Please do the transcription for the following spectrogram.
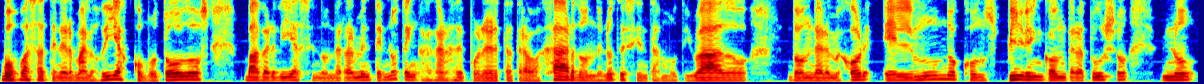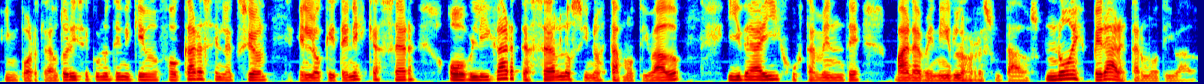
Vos vas a tener malos días como todos, va a haber días en donde realmente no tengas ganas de ponerte a trabajar, donde no te sientas motivado, donde a lo mejor el mundo conspire en contra tuyo, no importa. El autor dice que uno tiene que enfocarse en la acción, en lo que tenés que hacer, obligarte a hacerlo si no estás motivado y de ahí justamente van a venir los resultados. No esperar a estar motivado.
